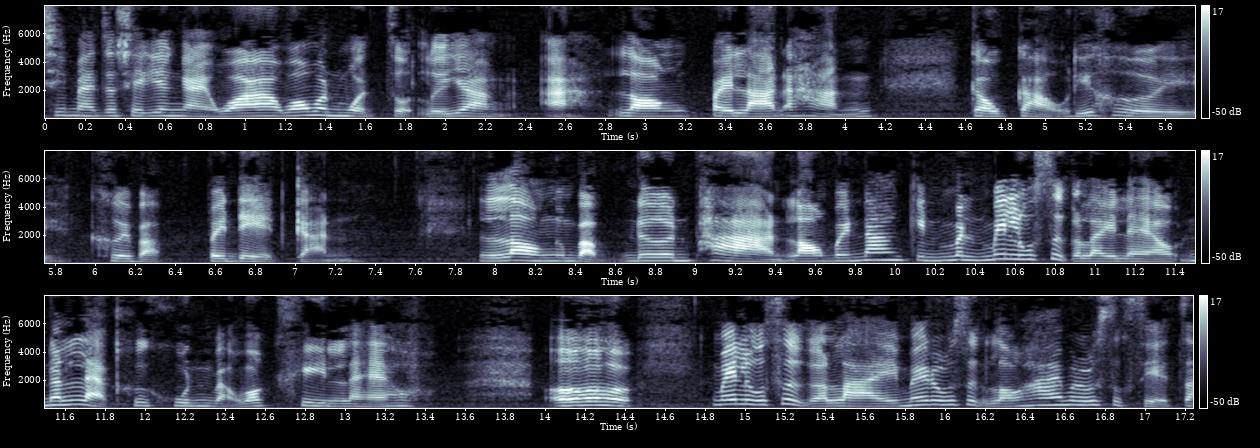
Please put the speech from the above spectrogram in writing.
ใช่ไหมจะเช็คยังไงว่าว่ามันหมดจดหรือยังอะลองไปร้านอาหาร เก่าๆที่เคยเคยแบบไปเดทกันแล้วลองแบบเดินผ่านลองไปนั่งกินมันไม่รู้สึกอะไรแล้ว นั่นแหละคือคุณแบบว่าคลีนแล้ว เออ ไม่รู้สึกอะไร ไม่รู้สึกร้องไห้ ไม่รู้สึกเสียใจ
